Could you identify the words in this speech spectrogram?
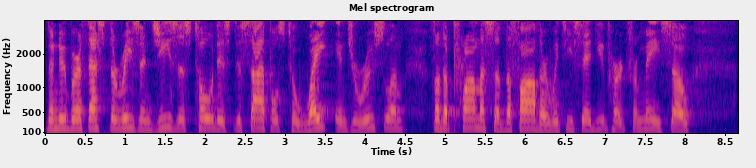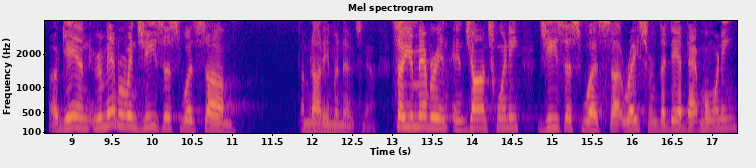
the new birth. That's the reason Jesus told his disciples to wait in Jerusalem for the promise of the Father, which he said, You've heard from me. So, again, remember when Jesus was, um, I'm not in my notes now. So, you remember in, in John 20, Jesus was uh, raised from the dead that morning?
